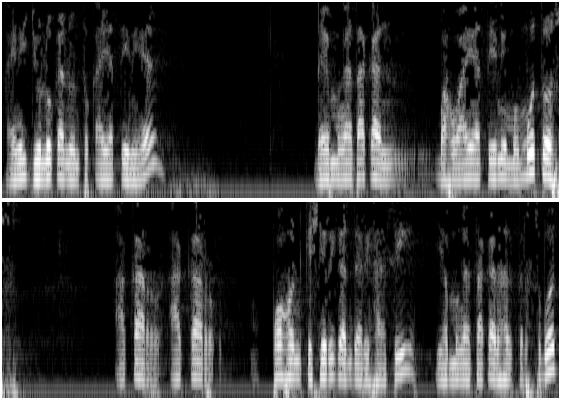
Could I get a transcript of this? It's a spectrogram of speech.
Nah, ini julukan untuk ayat ini ya. Dia mengatakan bahwa ayat ini memutus akar-akar pohon kesyirikan dari hati yang mengatakan hal tersebut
